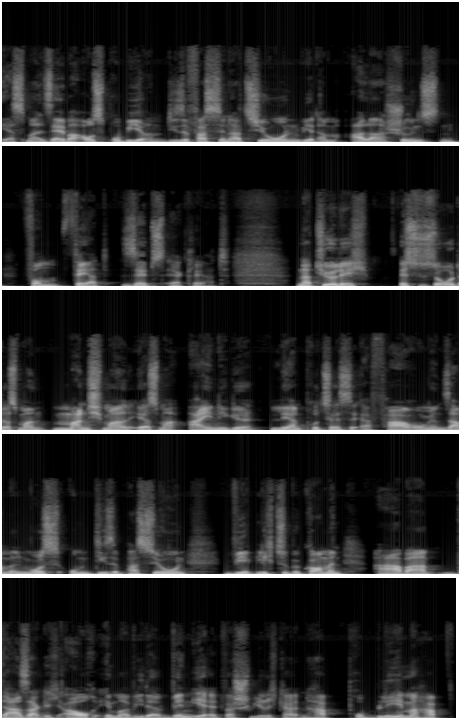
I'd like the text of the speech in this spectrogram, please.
erstmal selber ausprobieren. Diese Faszination wird am allerschönsten vom Pferd selbst erklärt. Natürlich ist es so, dass man manchmal erstmal einige Lernprozesse, Erfahrungen sammeln muss, um diese Passion wirklich zu bekommen. Aber da sage ich auch immer wieder, wenn ihr etwas Schwierigkeiten habt, Probleme habt,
